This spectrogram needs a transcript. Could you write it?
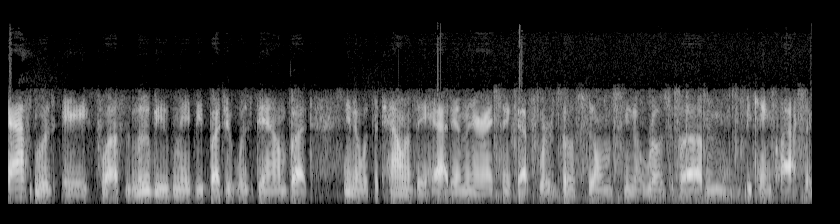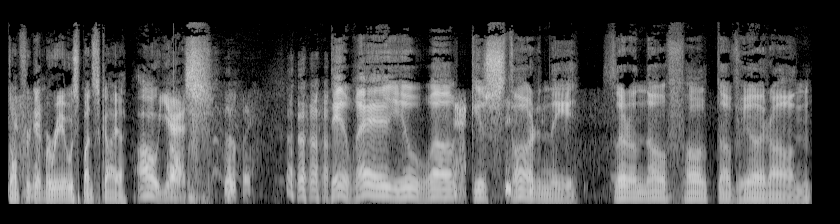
cast was A plus. The movie maybe budget was down, but you know, with the talent they had in there, I think that's where those films, you know, rose above and became classic. Don't forget Maria Ouspenskaya. Oh yes, Absolutely. The way you walk is stormy through no fault of your own.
